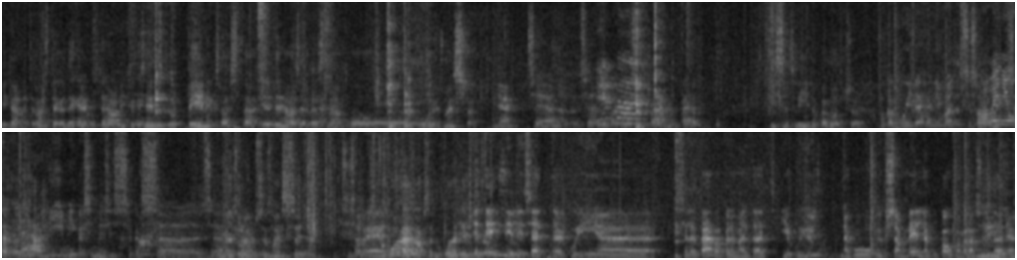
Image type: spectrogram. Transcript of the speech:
mida nende lastega tegelikult teha, on ikkagi see, et see tuleb peeneks lasta ja teha sellest nagu uurimismass või. jah. see on, see on võib-olla parem mõte jah. issand, see liin saab ka otsa. aga kui teha niimoodi, et sa Ma seda teha. juba liimi ka sinna sisse, kas äh, see. ja tuleb see mass on ju. siis ma oleks. kohe, lapsed, ma kohe teen. ja tehniliselt, kui äh, selle päeva peale mõelda, et ja kui üld nagu üks samm veel nagu kaugemale astuda onju,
